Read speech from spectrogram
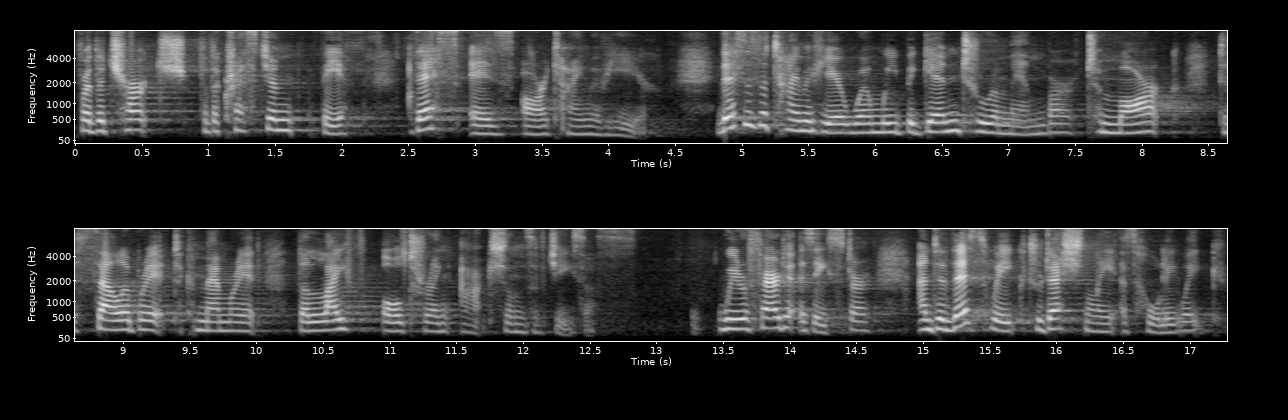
For the church, for the Christian faith, this is our time of year. This is a time of year when we begin to remember, to mark, to celebrate, to commemorate the life altering actions of Jesus. We refer to it as Easter, and to this week traditionally as Holy Week.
